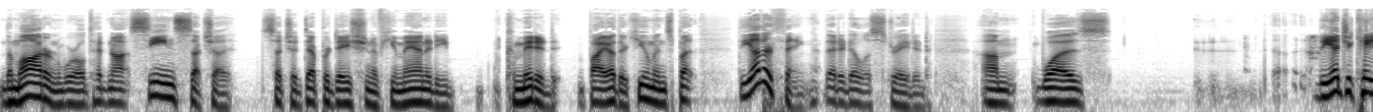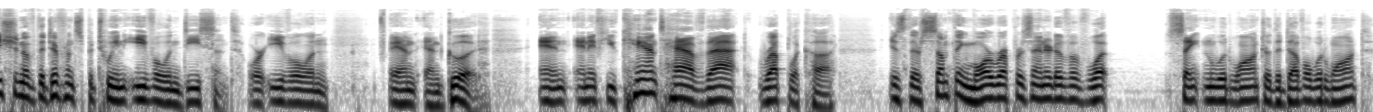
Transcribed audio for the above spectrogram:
the modern world had not seen such a such a depredation of humanity committed by other humans. But the other thing that it illustrated um, was the education of the difference between evil and decent, or evil and and and good, and and if you can't have that replica, is there something more representative of what Satan would want or the devil would want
